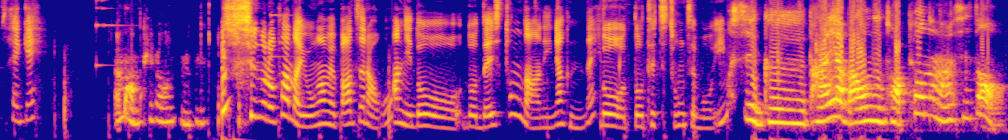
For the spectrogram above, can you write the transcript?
세 개? 얼마 안 필요함. 응. 수식으로 파나 용암에 빠지라고? 아니 너 너 내 시청자 아니냐 근데? 너 너 대체 정체 뭐임? 혹시 그 다이아 나오는 좌표는 아시죠?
